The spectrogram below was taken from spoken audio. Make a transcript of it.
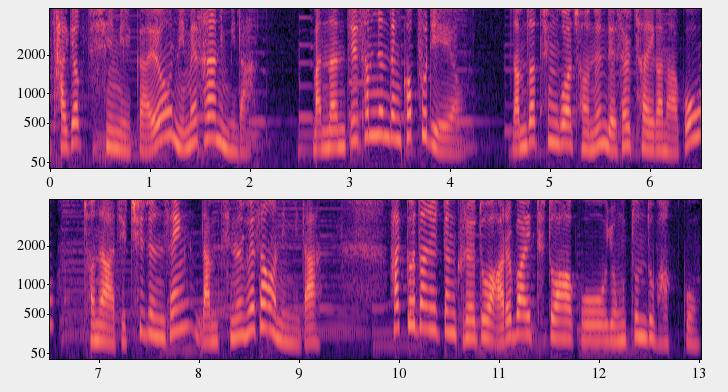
자격지심일까요? 님의 사연입니다. 만난 지 3년 된 커플이에요. 남자친구와 저는 4살 차이가 나고 저는 아직 취준생, 남친은 회사원입니다. 학교 다닐 땐 그래도 아르바이트도 하고 용돈도 받고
